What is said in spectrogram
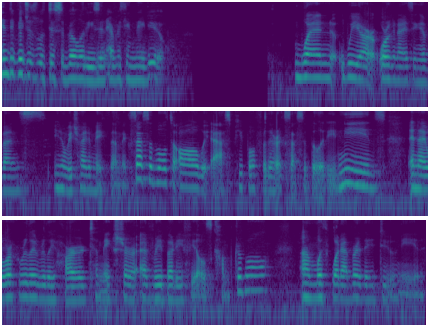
individuals with disabilities in everything they do. When we are organizing events, you know, we try to make them accessible to all. We ask people for their accessibility needs, and I work really, really hard to make sure everybody feels comfortable um, with whatever they do need.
